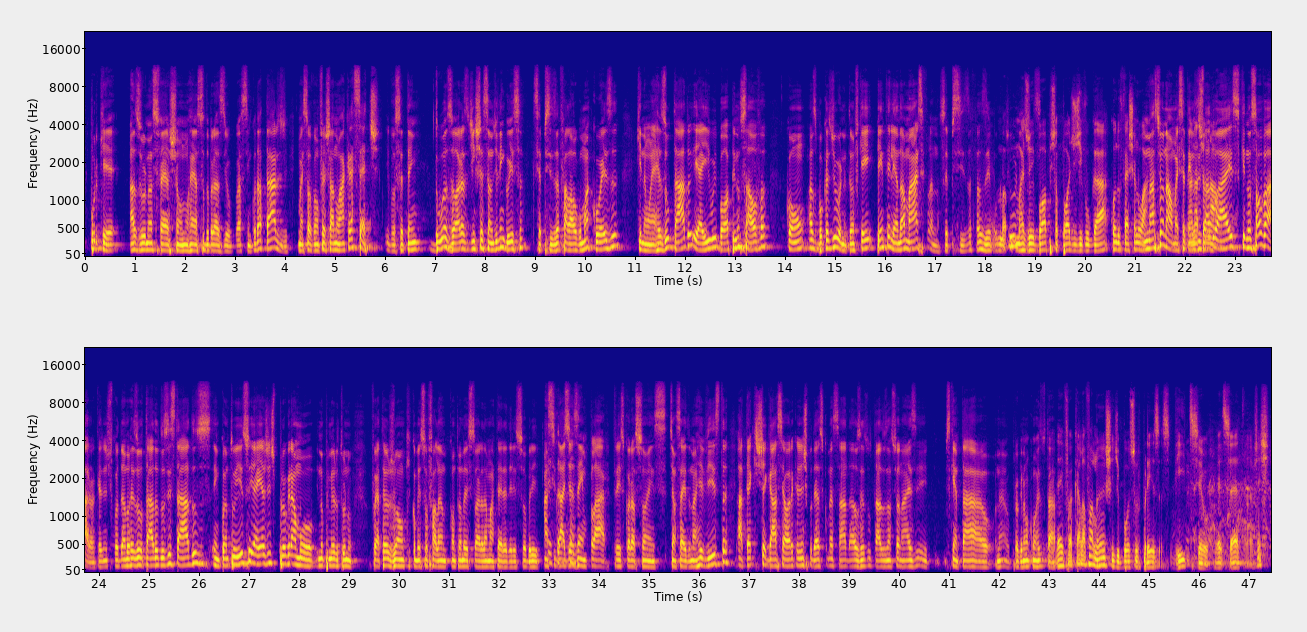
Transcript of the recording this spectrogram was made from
Por quê? As urnas fecham no resto do Brasil às 5 da tarde, mas só vão fechar no Acre às 7. E você tem duas horas de injeção de linguiça, que você precisa falar alguma coisa que não é resultado, e aí o Ibope nos salva com as bocas de urna. Então eu fiquei pentelhando a Márcia, falando, você precisa fazer boca de urna. Mas o Ibope só pode divulgar quando fecha no ar. Nacional, mas você tem Ah, os nacional. estaduais que nos salvaram, que a gente ficou dando o resultado dos estados enquanto isso, e aí a gente programou no primeiro turno. Foi até o João que começou falando, contando a história da matéria dele sobre a Três cidade Corações. exemplar, Três Corações, tinha saído na revista, até que chegasse a hora que a gente pudesse começar a dar os resultados nacionais e esquentar o, né, o programa com o resultado. Daí foi aquela avalanche de boas surpresas, Witzel, etc. A gente,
